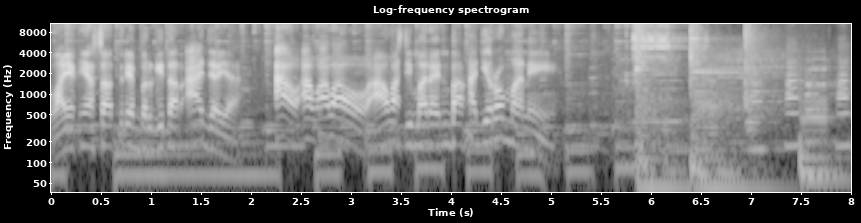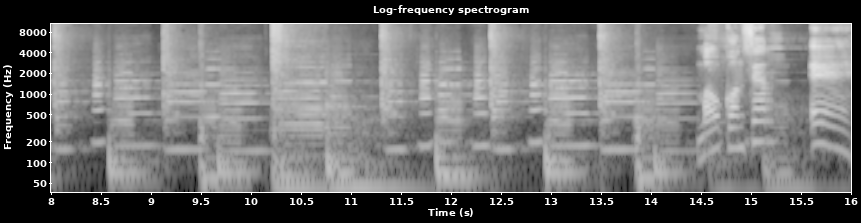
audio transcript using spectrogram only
Layaknya satria bergitar aja ya. Aw, aw, aw, aw, awas dimarahin Bang Haji Roma nih. Mau konser, eh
